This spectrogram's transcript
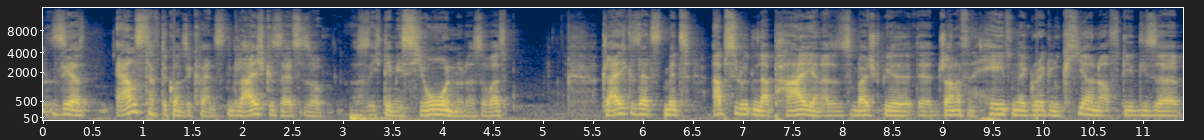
sehr ernsthafte Konsequenzen gleichgesetzt, also was weiß ich, Demission oder sowas, gleichgesetzt mit absoluten Lappalien. Also zum Beispiel der Jonathan Haidt und der Greg Lukianoff, die diese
